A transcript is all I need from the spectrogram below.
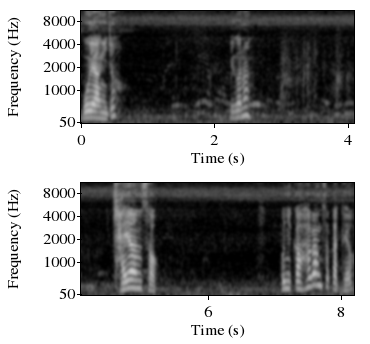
모양이죠? 이거는 자연석. 보니까 하강석 같아요.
